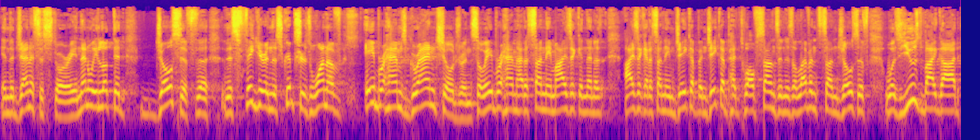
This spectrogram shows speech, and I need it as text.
in the Genesis story. And then we looked at Joseph, the, this figure in the scriptures, one of Abraham's grandchildren. So Abraham had a son named Isaac, and then a, Isaac had a son named Jacob, and Jacob had 12 sons, and his 11th son, Joseph, was used by God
